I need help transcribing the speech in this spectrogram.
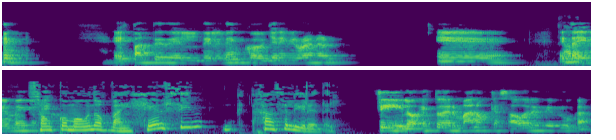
es parte del, del elenco, Jeremy Renner eh, está ahí en el medio. Son como unos Van Helsing, Hansel y Gretel. Sí, estos hermanos cazadores de brujas.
